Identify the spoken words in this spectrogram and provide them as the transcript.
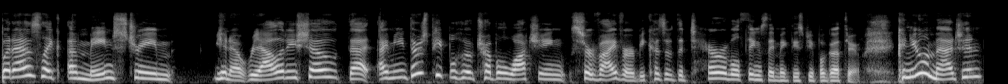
but as like a mainstream, you know, reality show that I mean, there's people who have trouble watching Survivor because of the terrible things they make these people go through. Can you imagine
